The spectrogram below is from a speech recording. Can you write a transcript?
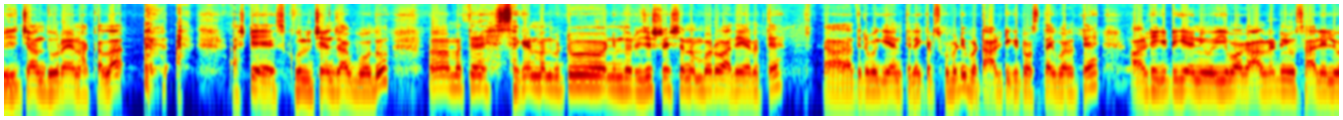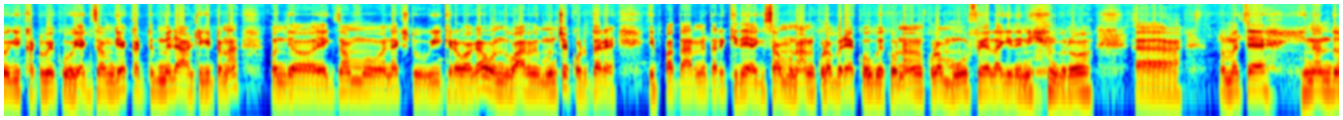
ಬಿಜಾನ್ ದೂರ ಏನು ಹಾಕಲ್ಲ. ಅಷ್ಟೇ ಸ್ಕೂಲ್ ಚೇಂಜ್ ಆಗ್ಬೋದು. ಮತ್ತು ಸೆಕೆಂಡ್ ಬಂದುಬಿಟ್ಟು ನಿಮ್ಮದು ರಿಜಿಸ್ಟ್ರೇಷನ್ ನಂಬರು ಅದೇ ಇರುತ್ತೆ. ಅದ್ರ ಬಗ್ಗೆ ಏನು ತಲೆ ಕೆಡಿಸ್ಕೊಬೇಡಿ ಬಟ್ ಆಲ್ ಟಿಕೆಟ್ ಹೊಸ್ದಾಗಿ ಬರುತ್ತೆ. ಆಲ್ ಟಿಕೆಟಿಗೆ ನೀವು ಇವಾಗ ಆಲ್ರೆಡಿ ನೀವು ಶಾಲೆಯಲ್ಲಿ ಹೋಗಿ ಕಟ್ಟಬೇಕು ಎಕ್ಸಾಮ್ಗೆ ಕಟ್ಟಿದ ಮೇಲೆ ಆಲ್ ಟಿಕೆಟನ್ನು ಒಂದು ಎಕ್ಸಾಮು ನೆಕ್ಸ್ಟ್ ವೀಕ್ ಇರುವಾಗ ಒಂದು ವಾರದ ಮುಂಚೆ ಕೊಡ್ತಾರೆ. ಇಪ್ಪತ್ತಾರನೇ ತಾರೀಕು ಇದೆ ಎಕ್ಸಾಮ್ ನಾನು ಕೂಡ ಬರೆಯೋಕೆ ಹೋಗಬೇಕು. ನಾನು ಕೂಡ ಮೂರು ಫೇಲ್ ಆಗಿದ್ದೀನಿ ಗುರು. ಮತ್ತು ಇನ್ನೊಂದು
